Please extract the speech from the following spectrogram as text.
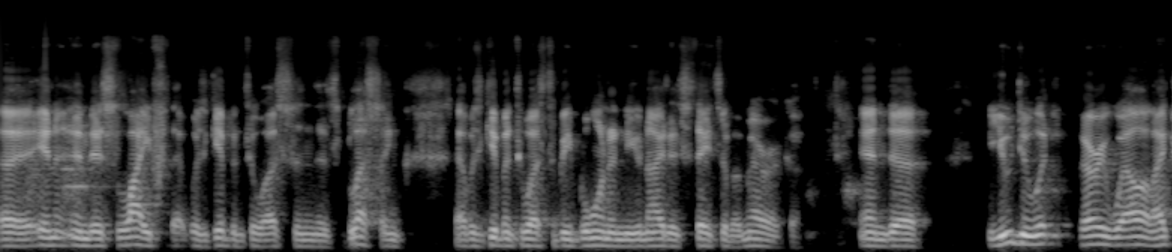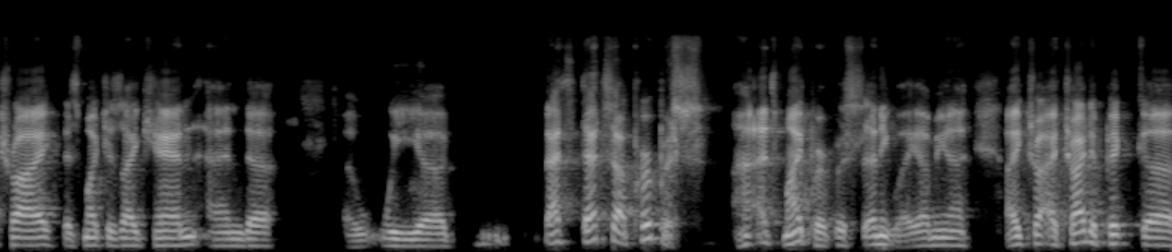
uh, in in this life that was given to us, and this blessing that was given to us to be born in the United States of America, and. Uh, you do it very well, and I try as much as I can, and uh, we uh, that's that's our purpose. That's my purpose anyway. I mean, I, I try I try to pick uh,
